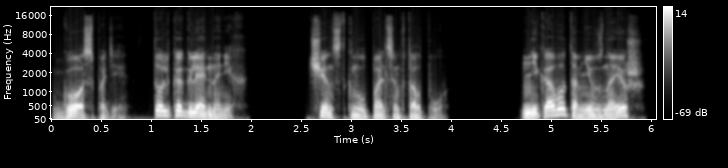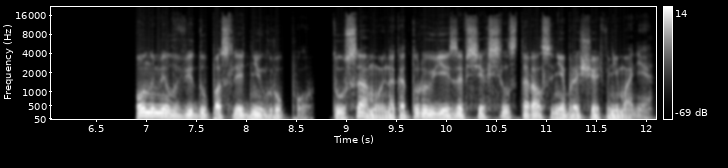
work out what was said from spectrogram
Господи, только глянь на них. Чен сткнул пальцем в толпу. Никого там не узнаешь? Он имел в виду последнюю группу, ту самую, на которую я изо всех сил старался не обращать внимания.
